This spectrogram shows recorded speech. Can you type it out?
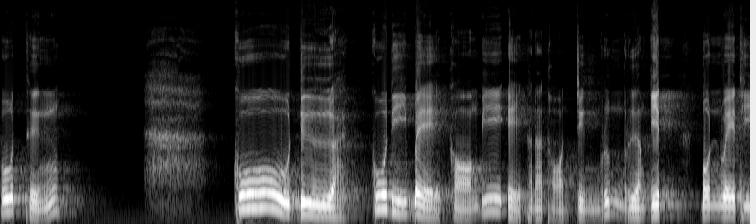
พูดถึง คู่เดือดคู่ดีเบตของพี่เอกธนาธรจึงรุ่งเรืองกิจ บนเวที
